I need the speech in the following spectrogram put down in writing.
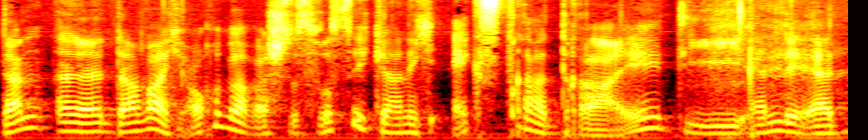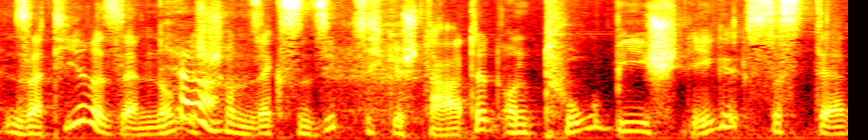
Dann, äh, da war ich auch überrascht, das wusste ich gar nicht. Extra 3, die NDR-Satire-Sendung, Ja. ist schon 76 gestartet und Tobi Schlegel, ist das der,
